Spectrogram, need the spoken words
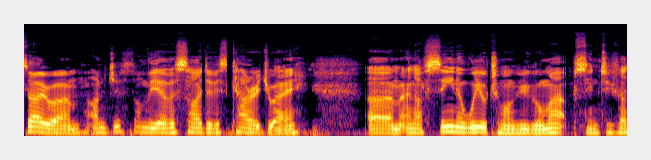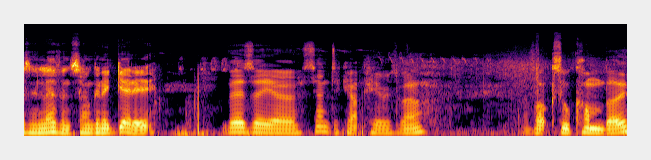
So, um, I'm just on the other side of this carriageway, um, and I've seen a wheel trim on Google Maps in 2011, so I'm going to get it. There's a uh, centre cap here as well, a Vauxhall combo.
